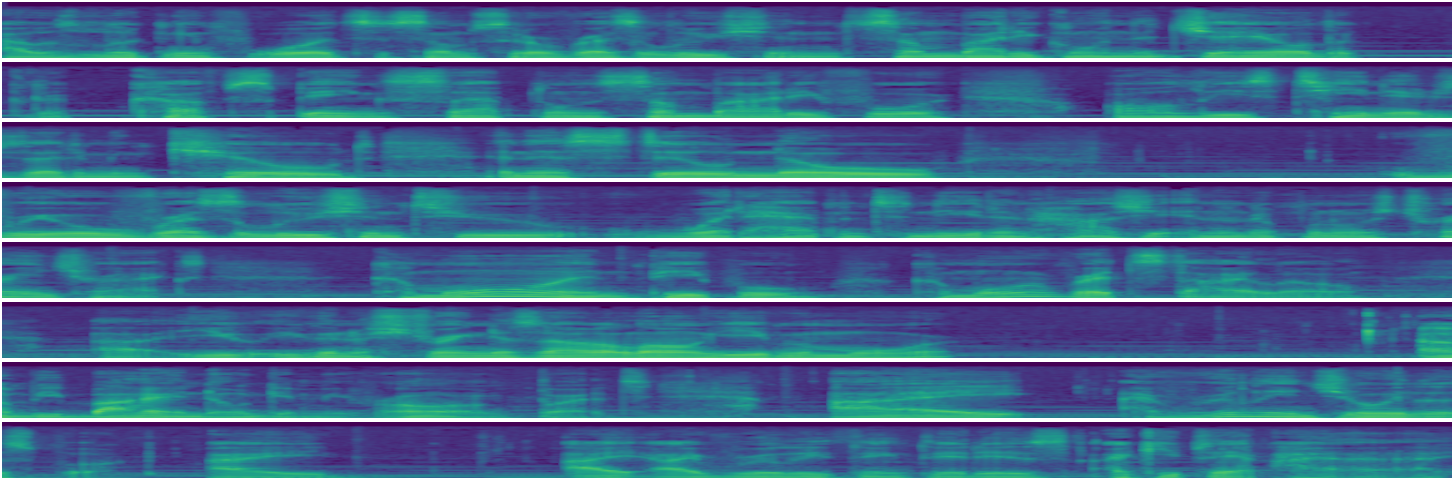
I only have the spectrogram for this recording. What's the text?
I was looking forward to some sort of resolution, somebody going to jail, the, the cuffs being slapped on somebody for all these teenagers that have been killed, and there's still no real resolution to what happened to Nita and how she ended up on those train tracks. Come on, people. Come on, Red Stylo. Uh, you, you're going to string this out along even more? I'll be buying. Don't get me wrong, but I I really enjoy this book. I I, I really think that is. I keep saying I, I,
